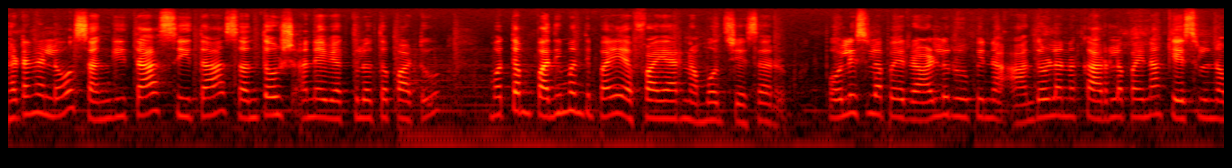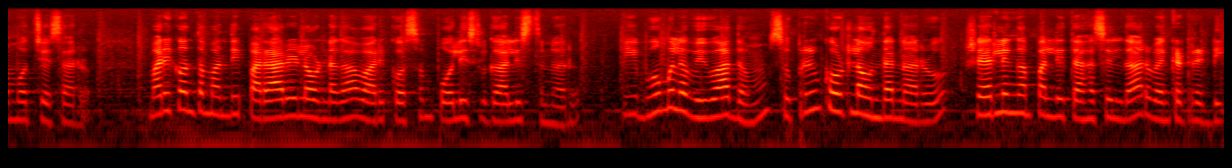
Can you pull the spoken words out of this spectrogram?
ఘటనలో సంగీత సీత సంతోష్ అనే వ్యక్తులతో పాటు మొత్తం పది మందిపై ఎఫ్ఐఆర్ నమోదు చేశారు. పోలీసులపై రాళ్ళు రూపిన ఆందోళనకారులపైన కేసులు నమోదు చేశారు. మరికొంతమంది పరారీలో ఉండగా వారి కోసం పోలీసులు గాలిస్తున్నారు. ఈ భూముల వివాదం సుప్రీంకోర్టులో ఉందన్నారు షేర్లింగంపల్లి తహసీల్దార్ వెంకటరెడ్డి.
